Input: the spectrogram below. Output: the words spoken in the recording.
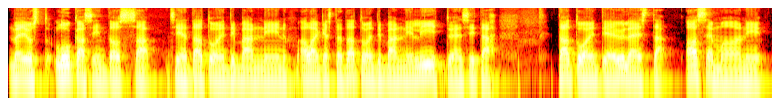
mä just lukasin tuossa siihen tatuointibänniin, alaikäisten tatuointibänniin liittyen sitä tatuointien yleistä asemaa, niin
